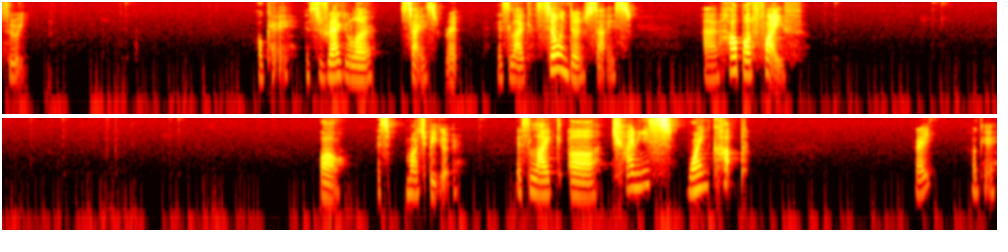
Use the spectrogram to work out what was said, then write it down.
3. Okay, it's regular size, right? It's like cylinder size. And how about 5? Wow, it's much bigger. It's like a Chinese wine cup right? Okay.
